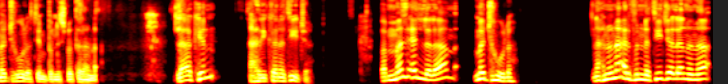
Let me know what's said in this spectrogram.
مجهولة بالنسبة لنا. لكن هذه كنتيجة. طب ما العلة لا مجهولة. نحن نعرف النتيجة لأننا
